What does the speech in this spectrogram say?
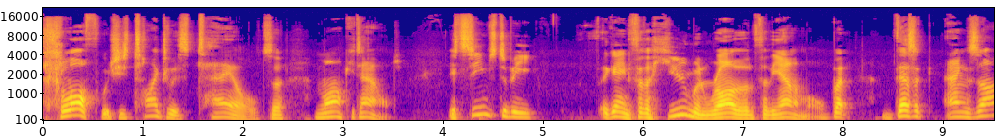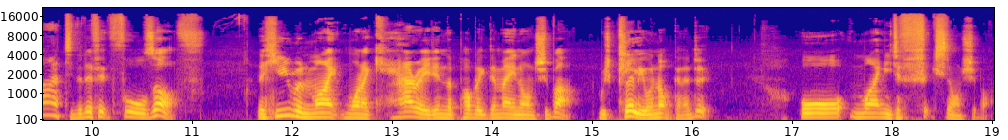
cloth which is tied to its tail to mark it out. It seems to be, again, for the human rather than for the animal, but there's an anxiety that if it falls off, the human might want to carry it in the public domain on Shabbat, which clearly we're not going to do, or might need to fix it on Shabbat,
